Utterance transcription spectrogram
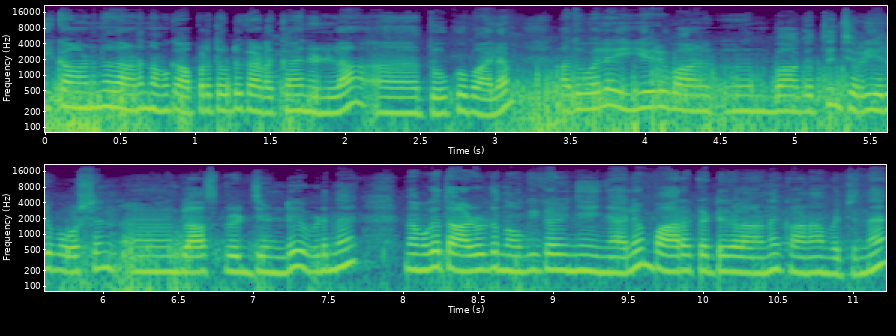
ഈ കാണുന്നതാണ് നമുക്ക് അപ്പുറത്തോട്ട് കടക്കാനുള്ള തൂക്കുപാലം. അതുപോലെ ഈ ഒരു ഭാഗത്തും ചെറിയൊരു പോർഷൻ ഗ്ലാസ് ബ്രിഡ്ജ് ഉണ്ട്. ഇവിടുന്ന് നമുക്ക് താഴോട്ട് നോക്കിക്കഴിഞ്ഞ് കഴിഞ്ഞാലും പാറക്കെട്ടുകളാണ് കാണാൻ പറ്റുന്നത്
